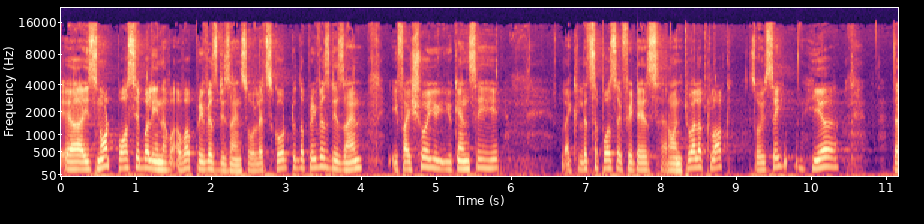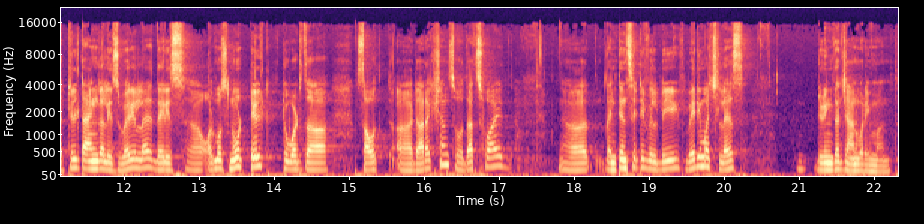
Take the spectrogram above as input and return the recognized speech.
uh, is not possible in our, our, previous design. So let's go to the previous design. If I show you you can see here like let's suppose if it is around 12 o'clock. So you see here the tilt angle is very less. There is uh, almost no tilt towards the south uh, direction. So that's why uh, the intensity will be very much less during the January month.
